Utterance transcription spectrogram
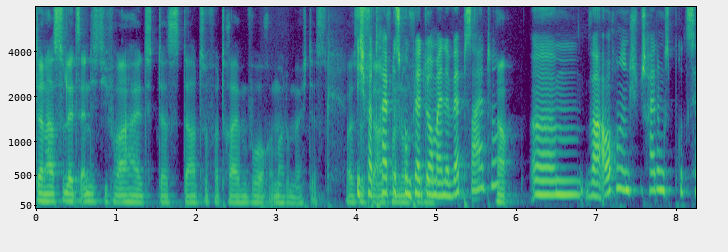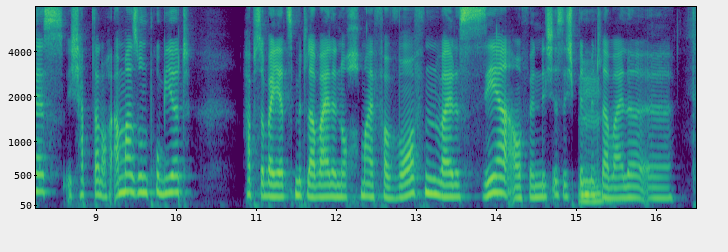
Dann hast du letztendlich die Freiheit, das da zu vertreiben, wo auch immer du möchtest. Ich vertreibe es komplett über meine Webseite. Ja. Ähm, war auch ein Entscheidungsprozess. Ich habe dann auch Amazon probiert, habe es aber jetzt mittlerweile noch mal verworfen, weil es sehr aufwendig ist. Ich bin mhm. mittlerweile äh,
